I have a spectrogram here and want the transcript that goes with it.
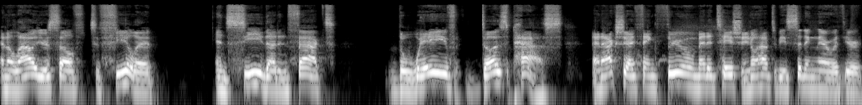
and allow yourself to feel it and see that in fact the wave does pass and actually i think through meditation you don't have to be sitting there with your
